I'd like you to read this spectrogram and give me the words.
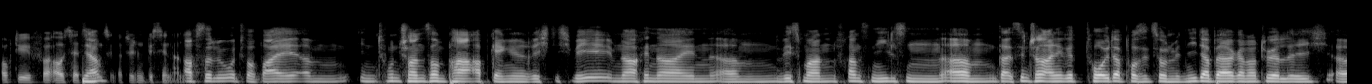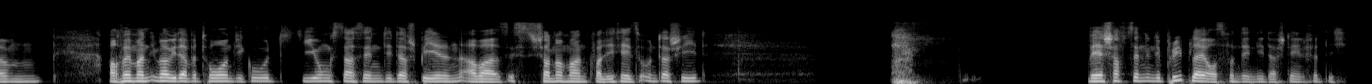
auch die Voraussetzungen ja. sind natürlich ein bisschen anders. Absolut, wobei ähm, ihnen tun schon so ein paar Abgänge richtig weh im Nachhinein. Ähm, Wiesmann, Franz Nielsen, ähm, da sind schon einige Torhüterpositionen mit Niederberger natürlich. Ähm, auch wenn man immer wieder betont, wie gut die Jungs da sind, die da spielen, aber es ist schon nochmal ein Qualitätsunterschied. Wer schafft es denn in die Pre-Playoffs von denen, die da stehen für dich?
